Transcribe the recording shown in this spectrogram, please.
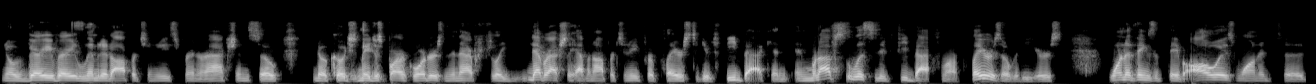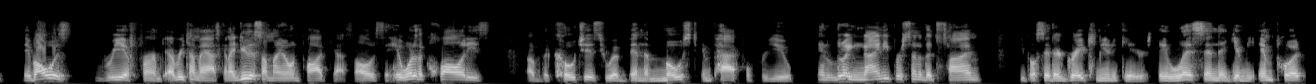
you know very very limited opportunities for interaction. So you know coaches may just bark orders and then actually never actually have an opportunity for players to give feedback. And and when I've solicited feedback from our players over the years, one of the things that they've always wanted to they've always reaffirmed every time I ask, and I do this on my own podcast. I always say, hey, what are the qualities of the coaches who have been the most impactful for you? And literally 90% of the time, people say they're great communicators. They listen, they give me input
